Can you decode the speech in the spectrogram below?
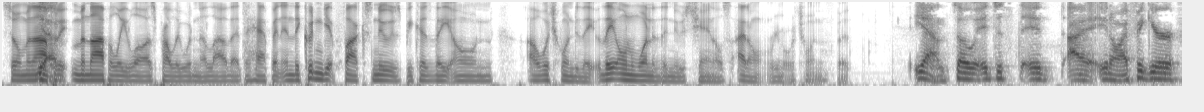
So monopoly monopoly laws probably wouldn't allow that to happen, and they couldn't get Fox News because they own. Uh, which one do they? They own one of the news channels. I don't remember which one, but Yeah, so it just it I you know, I figure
